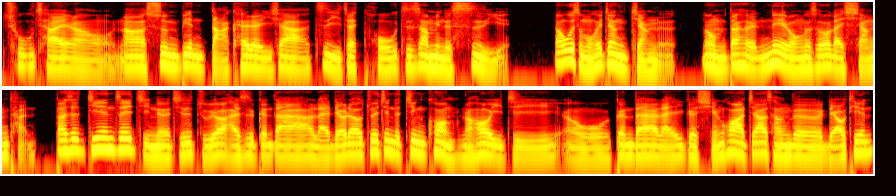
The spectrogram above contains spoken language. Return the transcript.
出差，然后那顺便打开了一下自己在投资上面的视野。那为什么会这样讲呢？那我们待会内容的时候来详谈。但是今天这一集呢，其实主要还是跟大家来聊聊最近的近况，然后以及呃，我跟大家来一个闲话家常的聊天。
